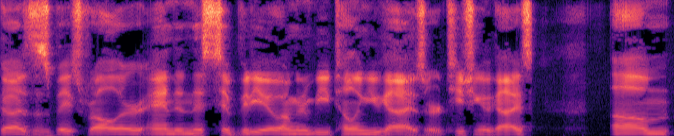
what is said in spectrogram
guys, this is Based Brawler, and in this tip video, I'm going to be telling you guys, or teaching you guys, um,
